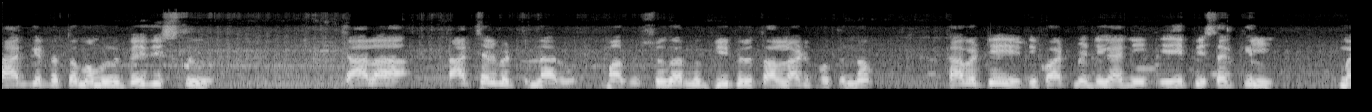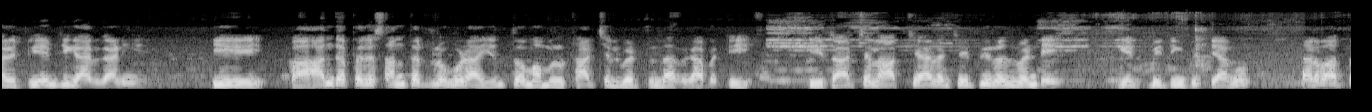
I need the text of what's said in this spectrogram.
టార్గెట్లతో మమ్మల్ని వేధిస్తూ చాలా టార్చర్ పెడుతున్నారు. మాకు షుగర్లు బీపీలతో అల్లాడిపోతున్నాం. కాబట్టి డిపార్ట్మెంట్ కానీ ఏపీ సర్కిల్ మరి పిఎంజీ గారు కానీ ఈ ఒక ఆంధ్రప్రదేశ్ అంతట్లో కూడా ఎంతో మమ్మల్ని టార్చర్లు పెడుతున్నారు కాబట్టి ఈ టార్చర్లు ఆఫ్ చేయాలని చెప్పి ఈరోజు వండి గేట్ మీటింగ్ పెట్టాము. తర్వాత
